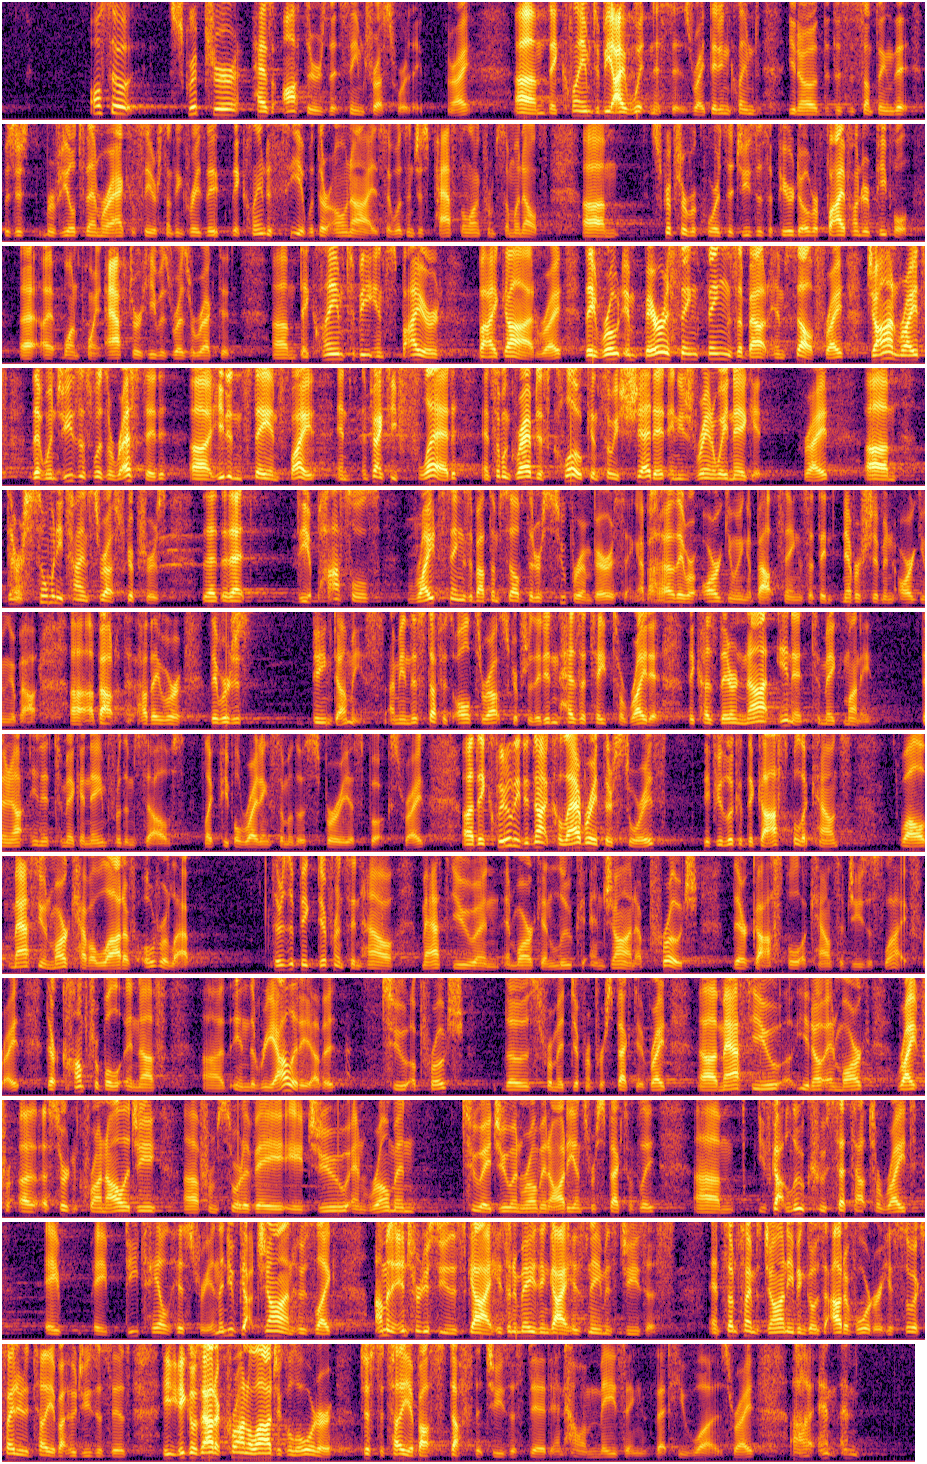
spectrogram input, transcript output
Also, Scripture has authors that seem trustworthy, right? Um, they claim to be eyewitnesses, right? They didn't claim, you know, that this is something that was just revealed to them miraculously or something crazy. They, they claim to see it with their own eyes. It wasn't just passed along from someone else. Um, scripture records that Jesus appeared to over 500 people at, at one point after he was resurrected. Um, they claim to be inspired by God, right? They wrote embarrassing things about himself, right? John writes that when Jesus was arrested, uh, he didn't stay and fight. And in fact, he fled, and someone grabbed his cloak, and so he shed it, and he just ran away naked, right? Um, there are so many times throughout scriptures that, that the apostles write things about themselves that are super embarrassing about how they were arguing about things that they never should have been arguing about uh, about how they were they were just being dummies. I mean, this stuff is all throughout Scripture. They didn't hesitate to write it because they're not in it to make money. They're not in it to make a name for themselves, like people writing some of those spurious books, right? Uh, they clearly did not collaborate their stories. If you look at the gospel accounts, while Matthew and Mark have a lot of overlap, there's a big difference in how Matthew and, and Mark and Luke and John approach their gospel accounts of Jesus' life, right? They're comfortable enough uh, in the reality of it to approach those from a different perspective, right? Uh, Matthew, you know, and Mark write a, a certain chronology uh, from sort of a, a, Jew and Roman to a Jew and Roman audience, respectively. Um, you've got Luke, who sets out to write a, a detailed history. And then you've got John, who's like, I'm going to introduce you to this guy. He's an amazing guy. His name is Jesus. And sometimes John even goes out of order. He's so excited to tell you about who Jesus is. He, he, goes out of chronological order just to tell you about stuff that Jesus did and how amazing that he was, right? Uh, and, and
